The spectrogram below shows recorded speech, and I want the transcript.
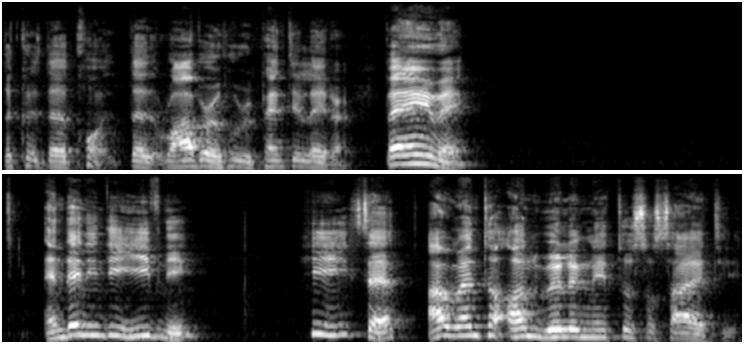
the, the, the robber who repented later. But anyway, and then in the evening, he said, I went unwillingly to society,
